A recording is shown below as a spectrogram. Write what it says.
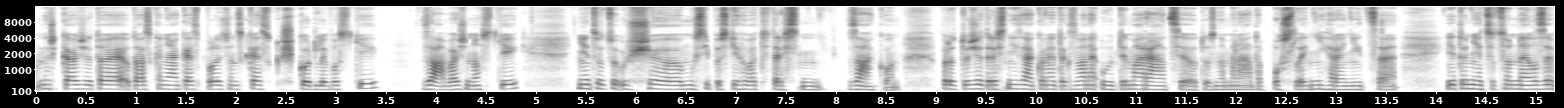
On říká, že to je otázka nějaké společenské škodlivosti, závažnosti, něco, co už eh, musí postihovat trestní zákon, protože trestní zákon je takzvané ultima ratio, to znamená ta poslední hranice. Je to něco, co nelze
